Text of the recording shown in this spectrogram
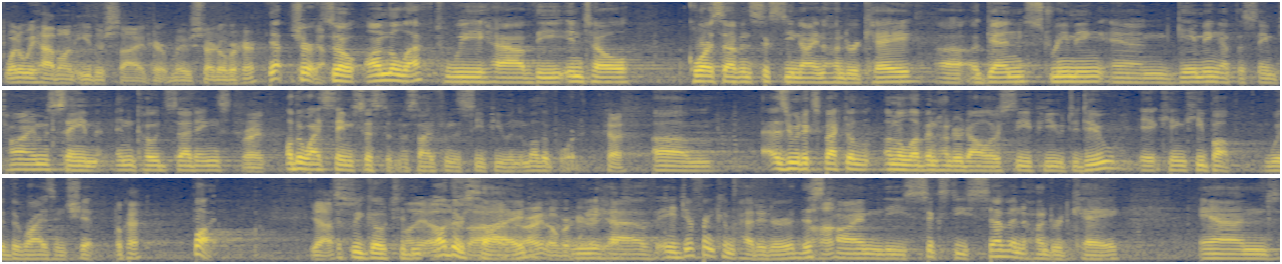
What do we have on either side here? Maybe start over here. Yep, sure. So on the left, we have the Intel Core i7 6900K. Uh, again, streaming and gaming at the same time, same encode settings. Right. Otherwise, same system aside from the CPU and the motherboard. Okay. Um, as you would expect an $1,100 CPU to do, it can keep up with the Ryzen chip. Okay. But Yes. if we go to On the, other side, all right, over here, we yes. have a different competitor, this Uh-huh. time the 6700K, and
